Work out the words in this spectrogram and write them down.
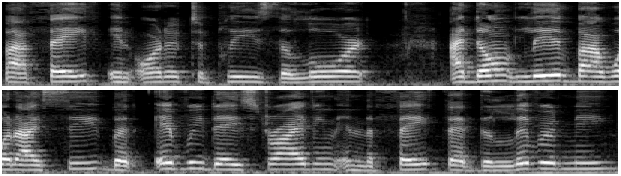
by faith in order to please the Lord. I don't live by what I see, but every day striving in the faith that delivered me.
